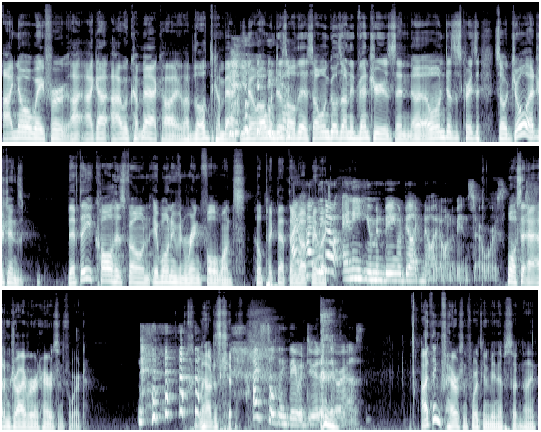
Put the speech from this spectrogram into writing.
I know a way for I, I got I would come back. I, I'd love to come back. You know, Owen does all this. Owen goes on adventures, and uh, Owen does this crazy. So Joel Edgerton's. If they call his phone, it won't even ring full once. He'll pick that thing I up be highly like, doubt any human being would be like, No, I don't want to be in Star Wars. "Well, except Adam Driver and Harrison Ford." no, I'm just kidding. I still think they would do it if they were asked. I think Harrison Ford's gonna be in episode nine.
